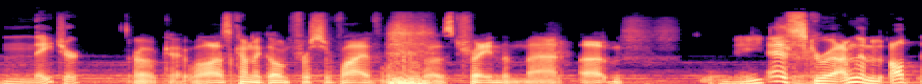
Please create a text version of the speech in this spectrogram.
Nature. Okay, well, I was kind of going for survival because I was trained in that. Um, Nature. eh, screw it. I'm gonna. I'll.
